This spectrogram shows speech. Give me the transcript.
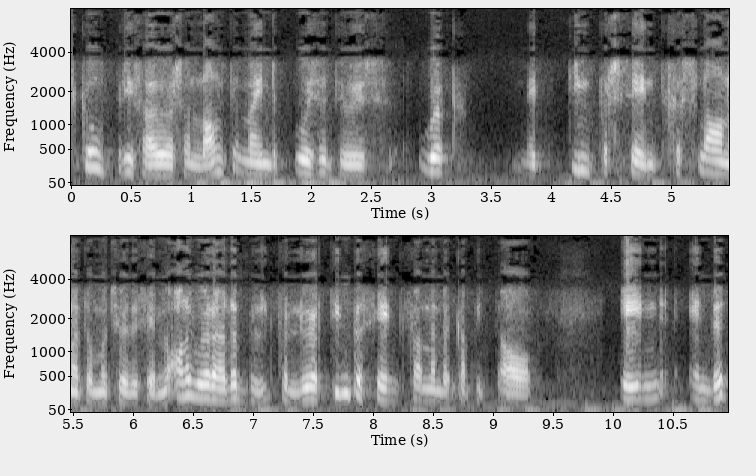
skuldbriefhouers en langtermyndeposito's ook 10% geslaan het om dit so te sê. Met ander woorde, hulle verloor 10% van hulle kapitaal. En en dit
